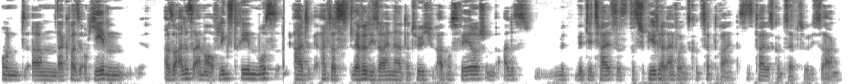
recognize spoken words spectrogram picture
und ähm, da quasi auch jeden also alles einmal auf links drehen muss, hat, hat das Leveldesign hat natürlich atmosphärisch und alles mit, mit Details, das, das spielt halt einfach ins Konzept rein. Das ist Teil des Konzepts, würde ich sagen.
